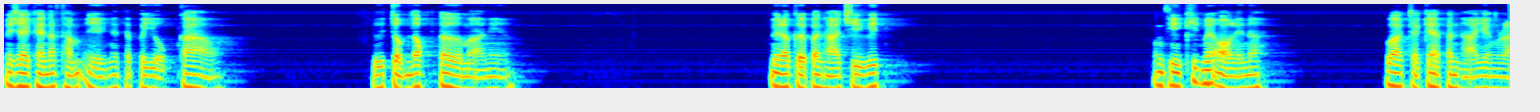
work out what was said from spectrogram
ไม่ใช่แค่นักทำเอกนะแต่ประโยคเก้าหรือจบด็อกเตอร์มาเนี่ยเวลาเกิดปัญหาชีวิต บางทีคิดไม่ออกเลยนะ ว่าจะแก้ปัญหาอย่างไร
